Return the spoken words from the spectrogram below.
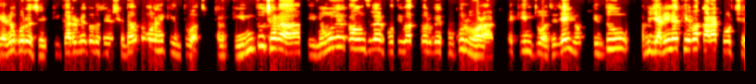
কেন করেছে, কি কারণে করেছে, সেটাও তো মনে হয় কিন্তু আছে। কারণ কিন্তু ছাড়া তৃণমূলের কাউন্সিলর প্রতিবাদ করবে কুকুর ভরার কিন্তু আছে। যাই হোক, কিন্তু আমি জানি না কে বা কারা করছে।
